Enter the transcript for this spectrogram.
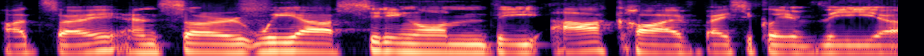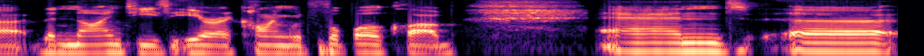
I'd say, and so we are sitting on the archive, basically, of the uh, the '90s era Collingwood Football Club, and uh,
